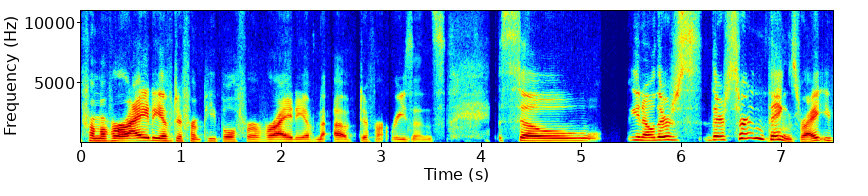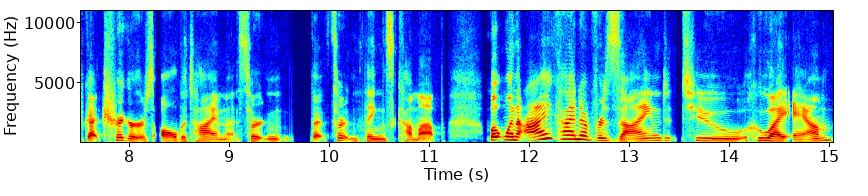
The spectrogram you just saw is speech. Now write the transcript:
from a variety of different people for a variety of, of different reasons. So you know there's there's certain things right? You've got triggers all the time that certain that certain things come up. But when i kind of resigned to who i am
